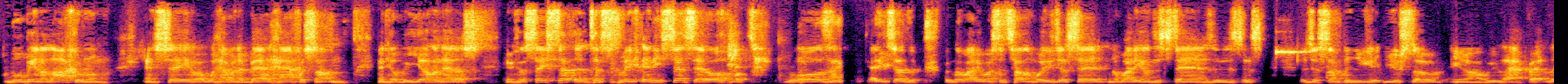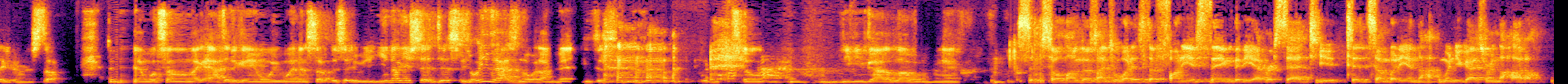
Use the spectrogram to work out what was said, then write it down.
we'll be in a locker room and say uh, we're having a bad half or something, and he'll be yelling at us, and he'll say stuff that doesn't make any sense at all. We're all at each other, but nobody wants to tell him what he just said. Nobody understands. It's just it's just something you get used to. You know, we laugh at later and stuff. And then we'll tell them like after the game when we win and stuff. They say, you know, you said this. Well, you guys know what I meant. You just you gotta love them, man. So, so, along those lines, what is the funniest thing that he ever said to you, to somebody in the when you guys were in the huddle?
